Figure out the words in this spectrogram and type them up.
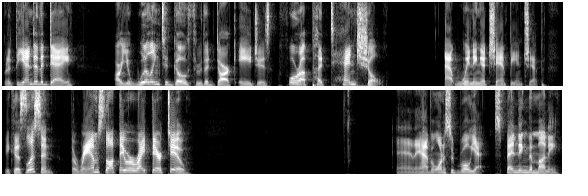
But at the end of the day, are you willing to go through the dark ages for a potential at winning a championship? Because listen, the Rams thought they were right there too. And they haven't won a Super Bowl yet. Spending the money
